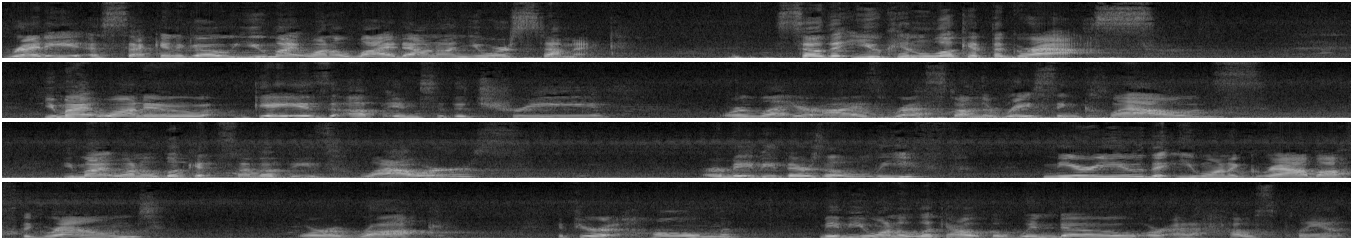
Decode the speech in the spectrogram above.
ready a second ago. You might want to lie down on your stomach so that you can look at the grass. You might want to gaze up into the tree or let your eyes rest on the racing clouds. You might want to look at some of these flowers. Or maybe there's a leaf near you that you want to grab off the ground or a rock. If you're at home, maybe you want to look out the window or at a house plant.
